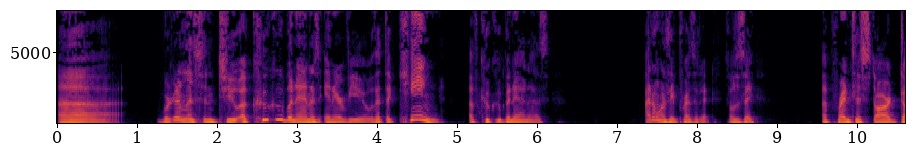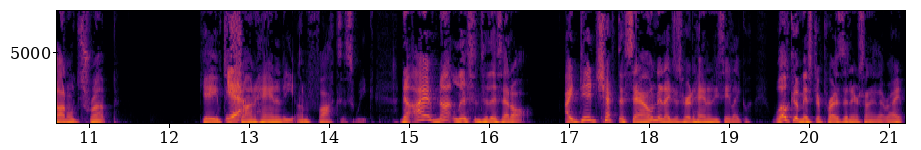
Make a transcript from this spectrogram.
uh, we're going to listen to a Cuckoo Bananas interview that the king of Cuckoo Bananas, I don't want to say president, so I'll just say apprentice star Donald Trump gave to Yeah. Sean Hannity on Fox this week. Now, I have not listened to this at all. I did check the sound and I just heard Hannity say, like, welcome, Mr. President, or something like that, right?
